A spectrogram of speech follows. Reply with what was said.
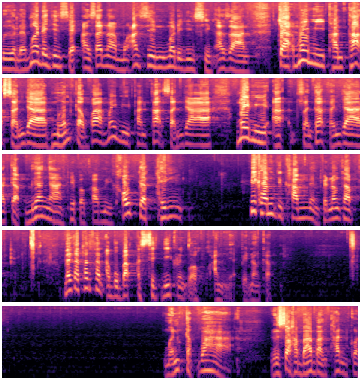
มือเลย เมื่อได้ยินเสียงอาซานามุอัซิน เมื่อได้ยินเสียงอาซาน จะไม่มีพันธสัญญาเหมือนกับว่าไม่มีพันธสัญญา ไม่มีสันธสัญญากับเนื้องานที่พวกเขามีเขาจะทิ้งมีคำอยู่คำหนึ่งเป็นน้องครับแม้กระทั่งท่านอบูบักอัสซิดดีกรังกอันเนี่ยเป็นน้องครับ เหมือนกับว่า หรือซอฮาบะบางท่านก็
